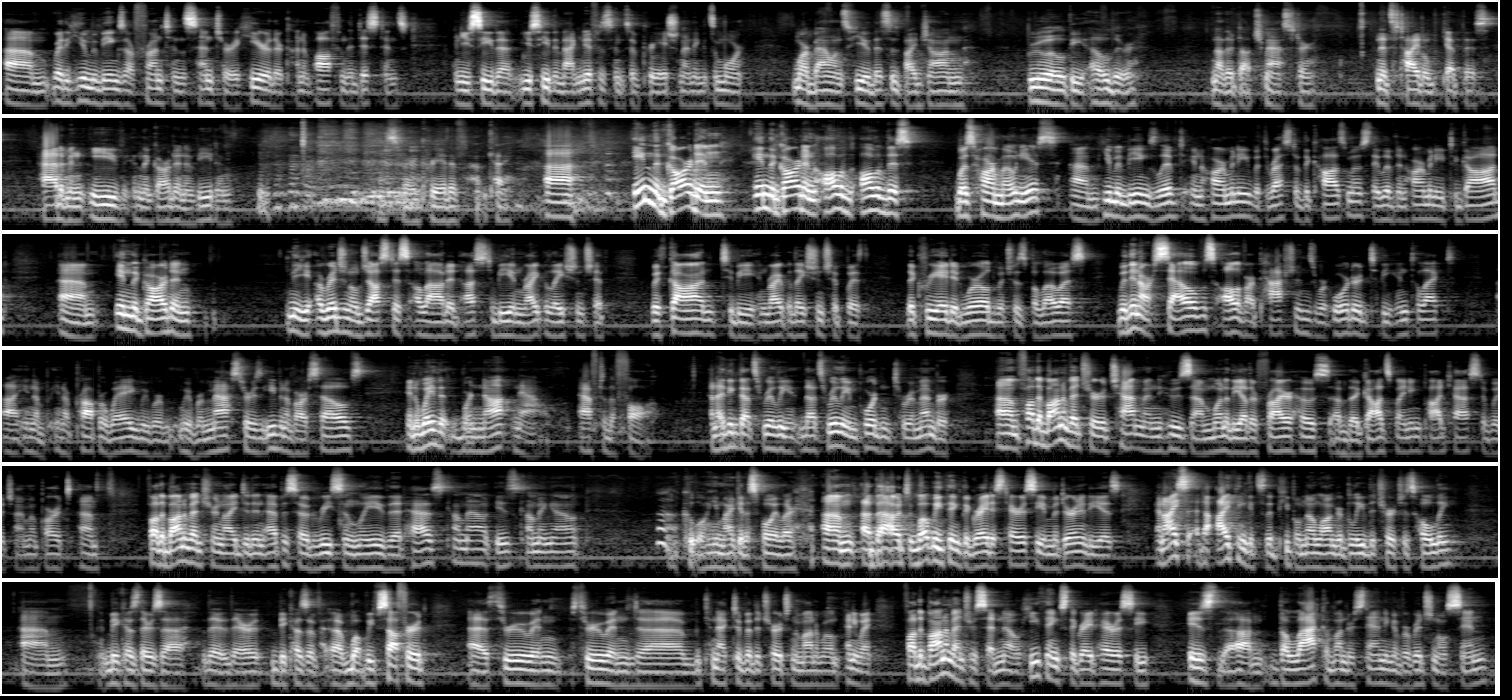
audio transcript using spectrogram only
um, where the human beings are front and center, here they're kind of off in the distance. And you see the, you see the magnificence of creation. I think it's a more more balanced view. This is by John Brueghel the Elder, another Dutch master. And it's titled, get this, Adam and Eve in the Garden of Eden. That's very creative. Okay. Uh, in the garden, in the garden, all of, all of this was harmonious. Um, human beings lived in harmony with the rest of the cosmos. They lived in harmony to God. Um, in the garden, the original justice allowed it, us to be in right relationship with God, to be in right relationship with the created world which was below us. Within ourselves, all of our passions were ordered to the intellect uh, in, a, in a proper way. We were, we were masters even of ourselves in a way that we're not now after the fall. And I think that's really, that's really important to remember. Um, Father Bonaventure Chapman, who's um, one of the other friar hosts of the Godsplaining podcast, of which I'm a part, um, Father Bonaventure and I did an episode recently that has come out, is coming out, oh, cool, you might get a spoiler, um, about what we think the greatest heresy in modernity is. And I said, I think it's that people no longer believe the church is holy um, because, there's a, they're, they're, because of uh, what we've suffered uh, through and, through and uh, connected with the church in the modern world. Anyway, Father Bonaventure said no. He thinks the great heresy is um, the lack of understanding of original sin,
